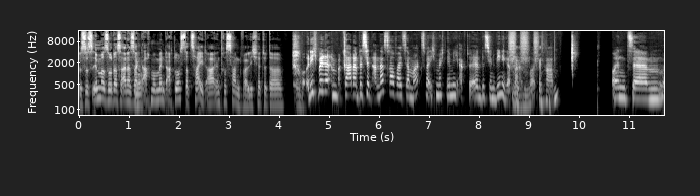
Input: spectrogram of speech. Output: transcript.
Das ist immer so, dass einer sagt, Ja. ach Moment, ach, du hast da Zeit. Ah, interessant, weil ich hätte da. Und ich bin da gerade ein bisschen anders drauf als der Max, weil ich möchte nämlich aktuell ein bisschen weniger Verantwortung haben. Und ähm,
